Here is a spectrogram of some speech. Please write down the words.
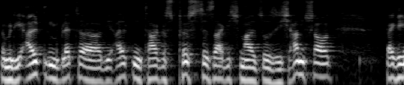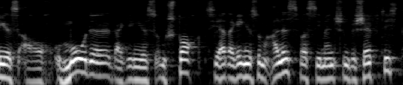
wenn man die alten Blätter, die alten Tagespöste, sage ich mal, so sich anschaut, da ging es auch um Mode, da ging es um Sport, ja, da ging es um alles, was die Menschen beschäftigt.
